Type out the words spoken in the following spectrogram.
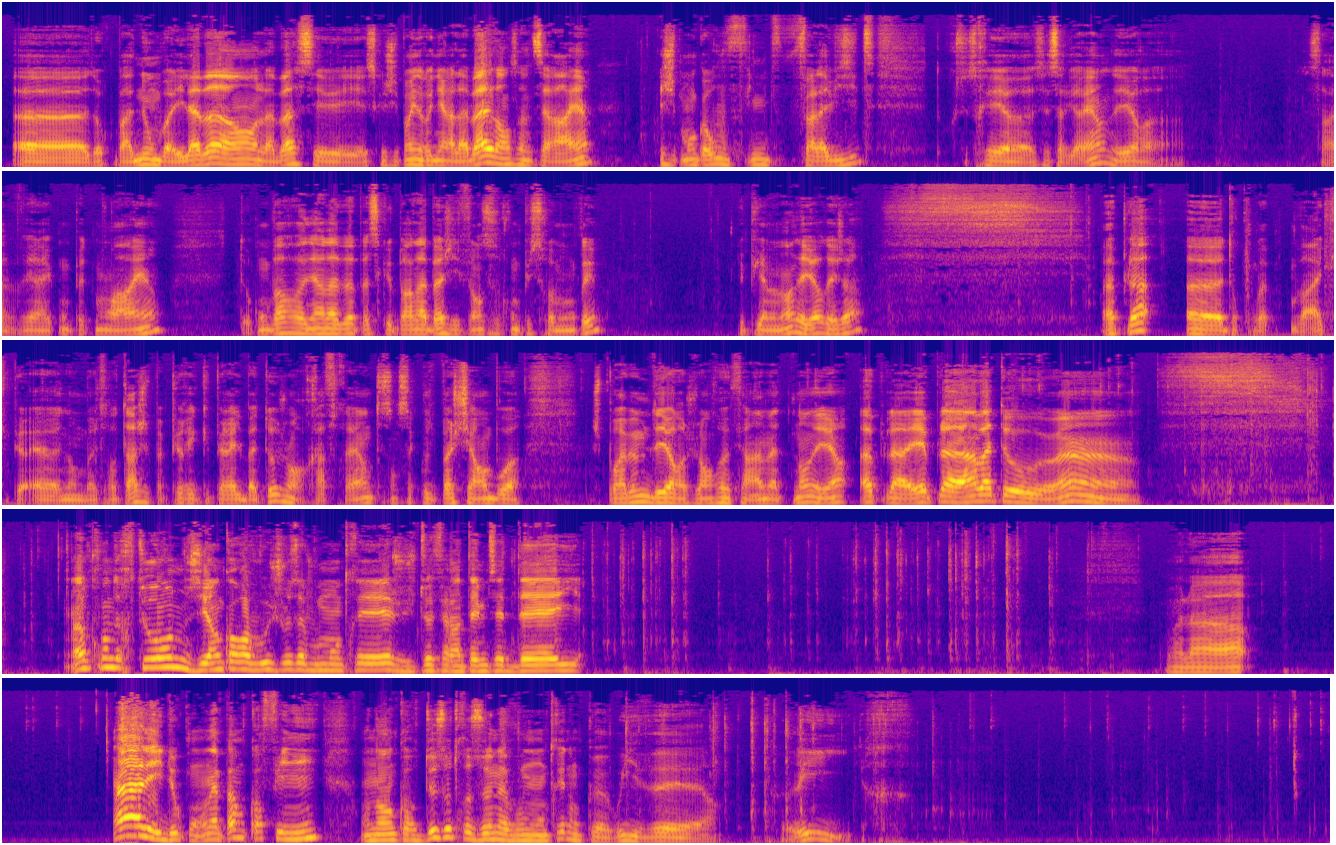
Euh, donc, bah, nous, on va aller là-bas, hein. Là-bas, c'est... Est-ce que j'ai pas envie de revenir à la base, hein, Ça ne sert à rien. J'ai pas encore fini de faire la visite. Donc, ce serait... Euh, ça servirait à rien, d'ailleurs. Euh, ça servirait complètement à rien. Donc, on va revenir là-bas, parce que par là-bas, j'ai fait en sorte qu'on puisse remonter. Depuis un moment, d'ailleurs, déjà. Hop là. Euh, donc on va, on va récupérer... Euh, non, bah trop tard, j'ai pas pu récupérer le bateau, j'en crafterai un, de toute façon ça coûte pas cher en bois. Je pourrais même d'ailleurs, je vais en refaire un maintenant d'ailleurs. Hop là, hop là, un bateau, hein. Alors qu'on retourne, j'ai encore vous choses à vous montrer, je vais juste faire un time set day. Voilà. Allez, donc on n'a pas encore fini. On a encore deux autres zones à vous montrer, donc euh, Weaver. Oui.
